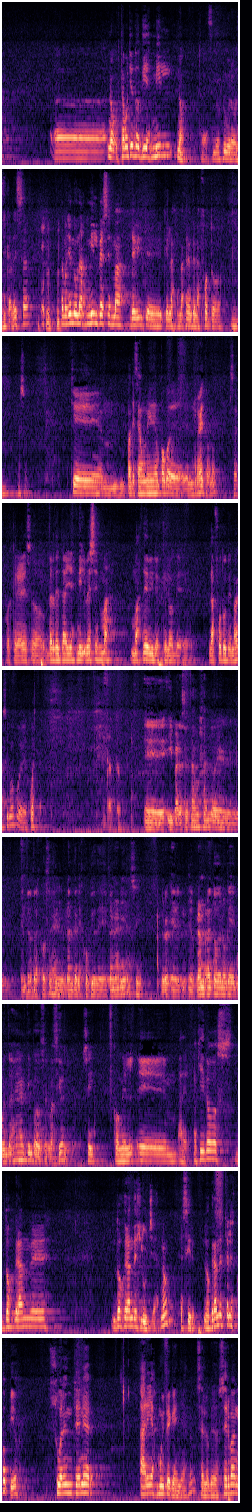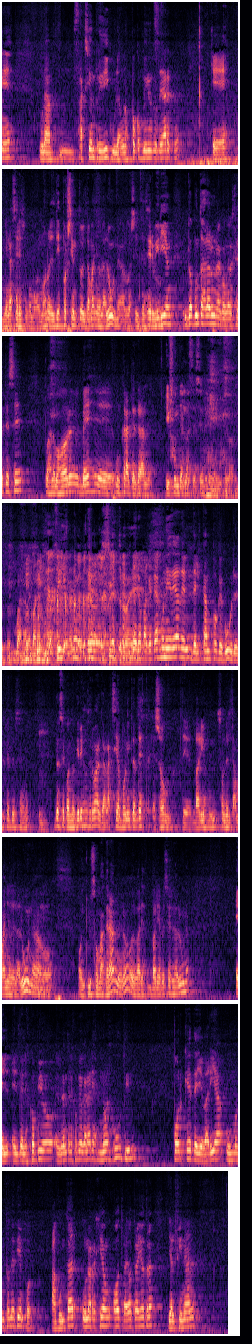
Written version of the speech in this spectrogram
ah, no, estamos yendo 10.000. No, estoy haciendo los números de cabeza. Estamos yendo unas mil veces más débil que, que las imágenes de las fotos. Eso. Que, mm, para que se hagan una idea un poco de- del reto, ¿no? O sea, pues querer eso, ver detalles mil veces más, más débiles que los de las fotos de máximo, pues cuesta. Eh, y para eso estás usando, el, entre otras cosas, el gran telescopio de Canarias. Sí. Pero el, el gran reto de lo que cuentas es el tiempo de observación. Sí, con el... eh, a ver, aquí dos, dos grandes... Dos grandes luchas, ¿no? Es decir, los grandes telescopios suelen tener áreas muy pequeñas, ¿no? O sea, lo que observan es una fracción ridícula, unos pocos minutos de arco, que viene a ser eso, como a lo mejor el 10% del tamaño de la Luna, algo así. Te servirían, tú apuntas a la Luna con el GTC, pues a lo mejor ves eh, un cráter grande. Y fundes la CCD. Bueno, le pones un filtro, ¿no? Pero, El filtro es- pero para que te hagas una idea del, del campo que cubre el GTC, ¿no? Entonces, cuando quieres observar galaxias bonitas de estas, que son de varios son del tamaño de la Luna o, o incluso más grandes, ¿no? De varias, varias veces la Luna, el, el telescopio, el Gran Telescopio de Canarias no es útil porque te llevaría un montón de tiempo apuntar una región, otra y otra y otra, y al final,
